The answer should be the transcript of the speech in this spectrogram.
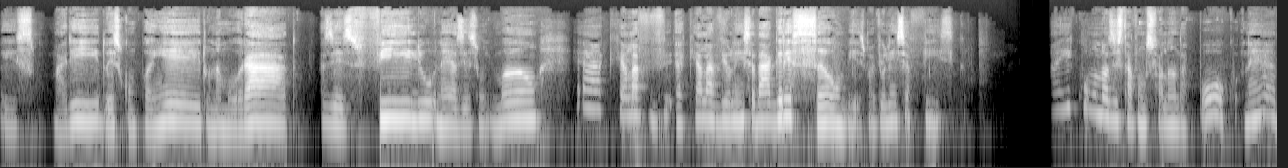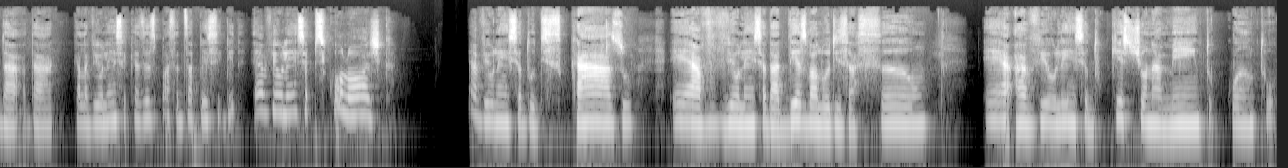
ex-marido, ex-companheiro, namorado, às vezes filho, né, às vezes um irmão. É aquela, aquela violência da agressão mesmo, a violência física. Aí, como nós estávamos falando há pouco, né, da, daquela violência que às vezes passa desapercebida, é a violência psicológica. É a violência do descaso, é a violência da desvalorização, é a violência do questionamento quanto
